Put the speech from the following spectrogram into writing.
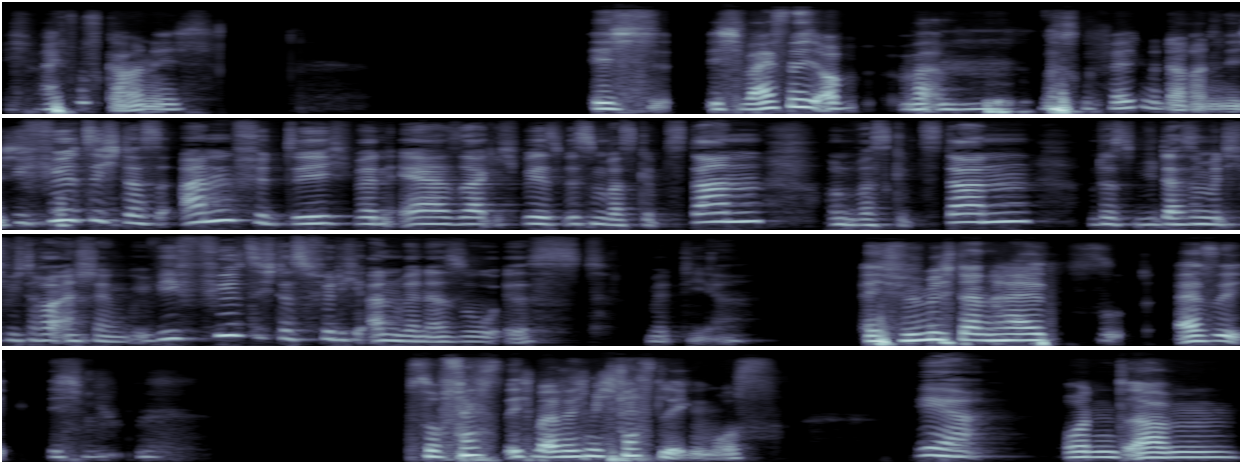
Ich weiß es gar nicht. Ich, ich weiß nicht, ob, was gefällt mir daran nicht. Wie fühlt sich das an für dich, wenn er sagt, ich will jetzt wissen, was gibt's dann und was gibt's dann und das, das damit ich mich darauf einstellen. Wie fühlt sich das für dich an, wenn er so ist mit dir? Ich fühle mich dann halt, also ich, so fest, ich, also ich mich festlegen muss. Ja. Und, ähm,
